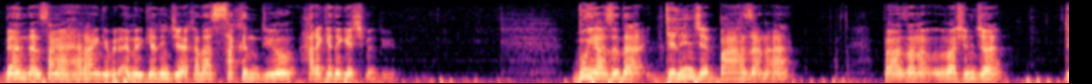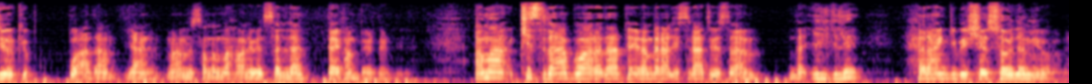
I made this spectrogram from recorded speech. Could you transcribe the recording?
benden sana herhangi bir emir gelinceye kadar sakın diyor harekete geçme diyor. Bu yazı da gelince bazana bazana ulaşınca diyor ki bu adam yani Muhammed sallallahu aleyhi ve sellem peygamberdir diyor. Ama Kisra bu arada Peygamber aleyhissalatü vesselam'la ilgili herhangi bir şey söylemiyor ona.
